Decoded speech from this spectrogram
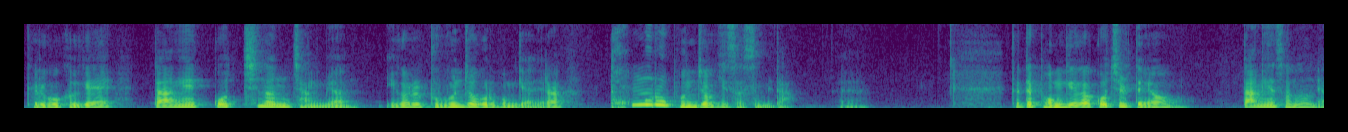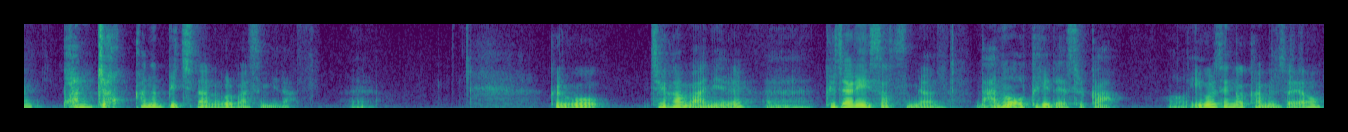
그리고 그게 땅에 꽂히는 장면 이거를 부분적으로 본 게 아니라 통으로 본 적이 있었습니다. 그때 번개가 꽂힐 때요 땅에서는 그냥 번쩍 하는 빛이 나는 걸 봤습니다. 그리고 제가 만일 그 자리에 있었으면 나는 어떻게 됐을까? 어, 이걸 생각하면서요.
